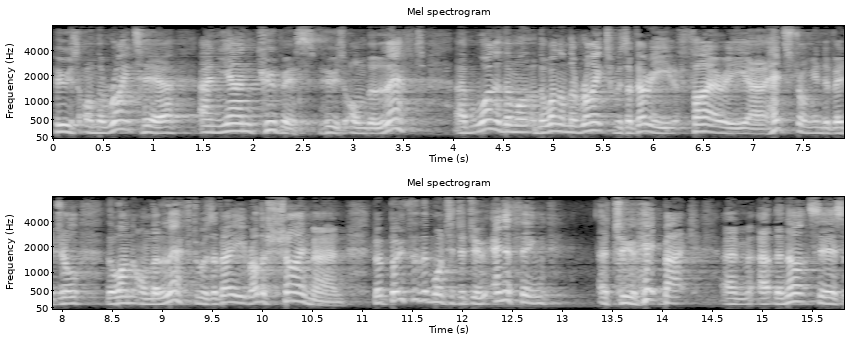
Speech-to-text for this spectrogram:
who's on the right here, and Jan Kubis, who's on the left. Um, one of them, the one on the right, was a very fiery, uh, headstrong individual. The one on the left was a very rather shy man. But both of them wanted to do anything uh, to hit back um, at the Nazis,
